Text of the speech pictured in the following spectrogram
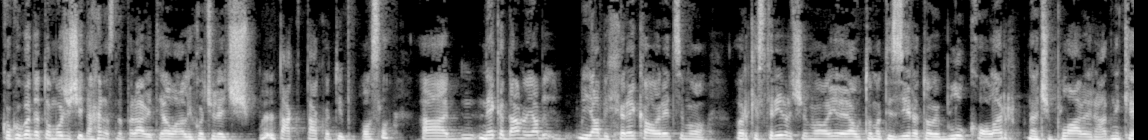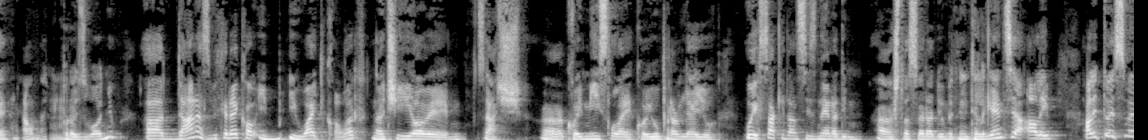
koliko, god da to možeš i danas napraviti, jel, ali hoću reći tak, takav tip posla. A nekad davno ja, bi, ja bih rekao recimo orkestrirat ćemo je automatizirati ove blue collar, znači plave radnike, znači proizvodnju. A danas bih rekao i, i white collar, znači i ove, znaš, koji misle, koji upravljaju uvijek svaki dan se iznenadim što se radi umjetna inteligencija, ali, ali to je sve,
